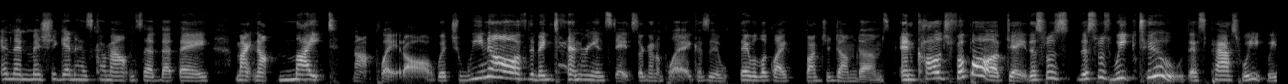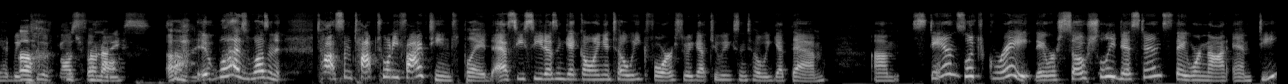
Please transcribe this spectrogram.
and then Michigan has come out and said that they might not might not play at all, which we know if the Big Ten reinstates, they're going to play because they would look like a bunch of dum dums. And college football update. This was this was week two. This past week we had week Ugh, two of college football. So nice. it was, wasn't it? Top, some top 25 teams played. The SEC doesn't get going until week four, so we got two weeks until we get them. Um, stands looked great. They were socially distanced, they were not empty.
